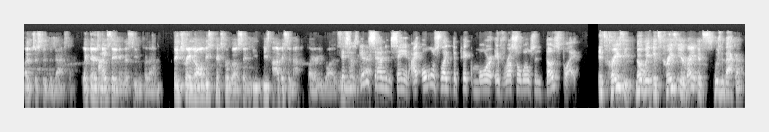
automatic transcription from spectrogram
uh, just a disaster. Like there's no I- saving this season for them. They traded all these picks for Wilson. He, he's obviously not the player he was. This He's is going to sound insane. I almost like the pick more if Russell Wilson does play. It's crazy. No, wait, it's crazy. You're right. It's Who's the backup?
